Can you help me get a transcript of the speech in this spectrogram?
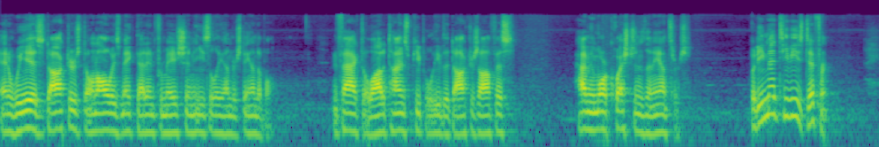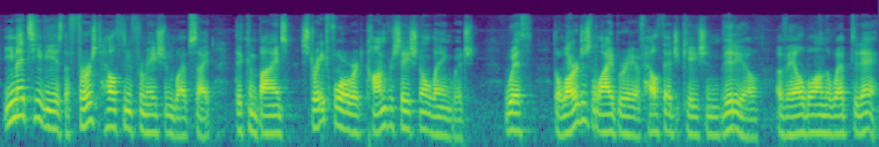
And we as doctors don't always make that information easily understandable. In fact, a lot of times people leave the doctor's office having more questions than answers. But eMedTV is different. eMedTV is the first health information website that combines straightforward conversational language with the largest library of health education video available on the web today.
